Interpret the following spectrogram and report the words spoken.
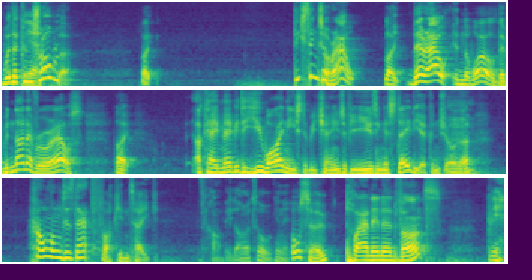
with a controller? Like these things are out. Like they're out in the world. They've been done everywhere else. Like, okay, maybe the UI needs to be changed if you're using a Stadia controller. Hmm. How long does that fucking take? Can't be long at all, can it? Also, plan in advance. Yeah.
